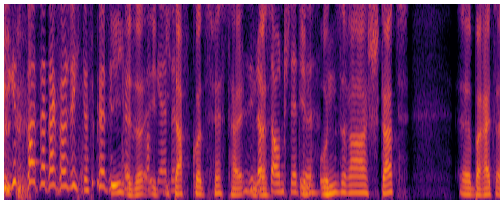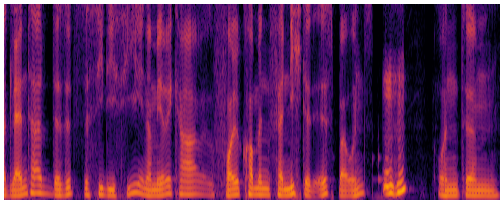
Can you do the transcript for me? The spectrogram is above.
die gibt es Gott sei Dank noch nicht. Das könnte ich, Also ich, ich darf kurz festhalten, dass in unserer Stadt äh, bereits Atlanta, der Sitz des CDC in Amerika, vollkommen vernichtet ist bei uns. Mhm. Und ähm,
